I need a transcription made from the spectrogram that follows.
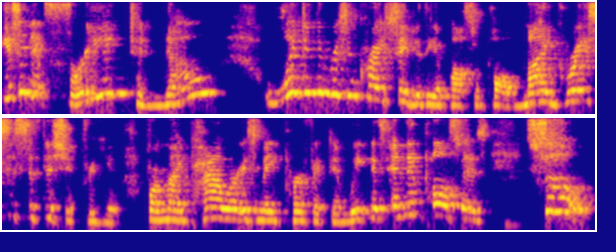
Isn't it freeing to know? What did the risen Christ say to the Apostle Paul? My grace is sufficient for you, for my power is made perfect in weakness. And then Paul says, So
